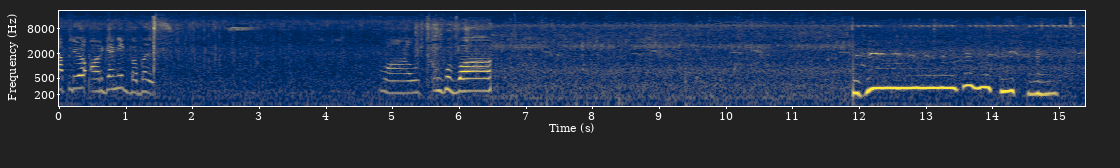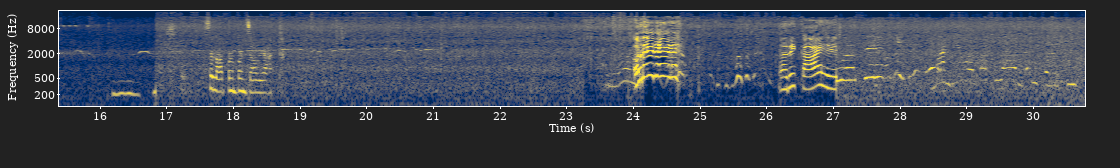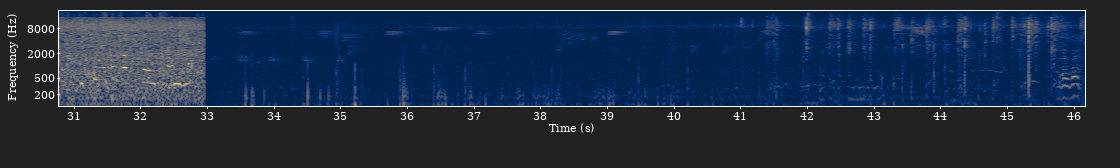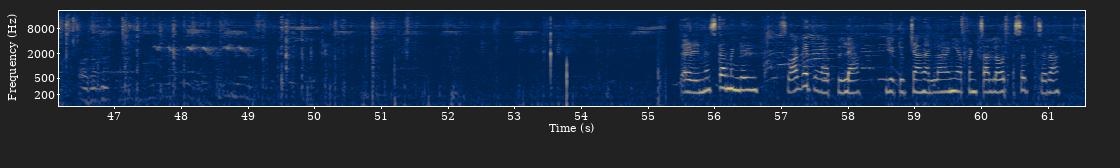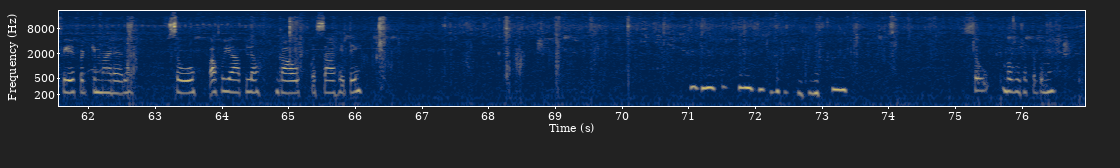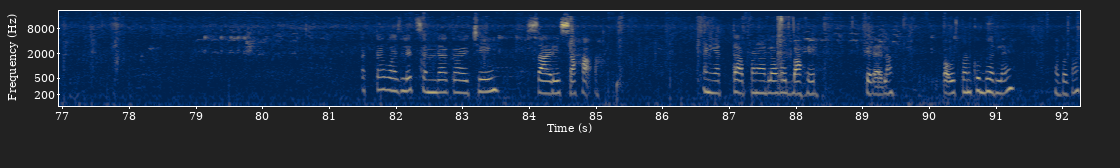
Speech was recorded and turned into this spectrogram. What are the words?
आपले organic bubbles. Wow. Wow चला आपण पण जाऊयात. अरे रे रे. अरे काय हे? तर नमस्कार मंडळी स्वागत आहे आपल्या यूट्यूब चॅनलला आणि आपण चाललो आहोत असंच जरा फेरफटके मारायला. सो पाहूया आपलं गाव कसं आहे ते. सो बघू शकता तुम्ही. आत्ता वाजलेत संध्याकाळचे साडेसहा. आणि आत्ता आपण आलो आहोत बाहेर फिरायला. पाऊस पण खूप भरलाय. हा बघा.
